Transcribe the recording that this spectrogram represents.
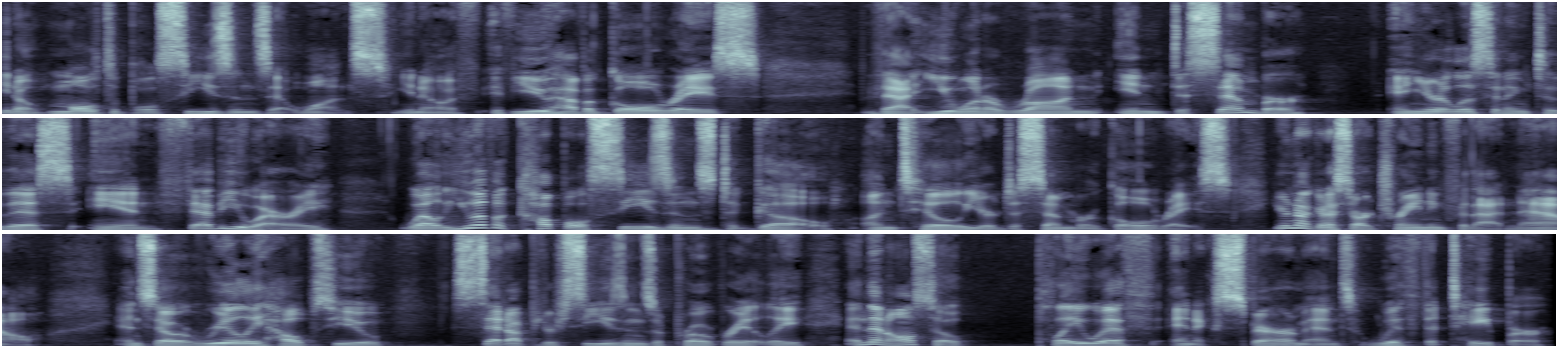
you know, multiple seasons at once. You know, if, if you have a goal race that you want to run in December and you're listening to this in February, well, you have a couple seasons to go until your December goal race. You're not going to start training for that now. And so it really helps you set up your seasons appropriately and then also play with and experiment with the taper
